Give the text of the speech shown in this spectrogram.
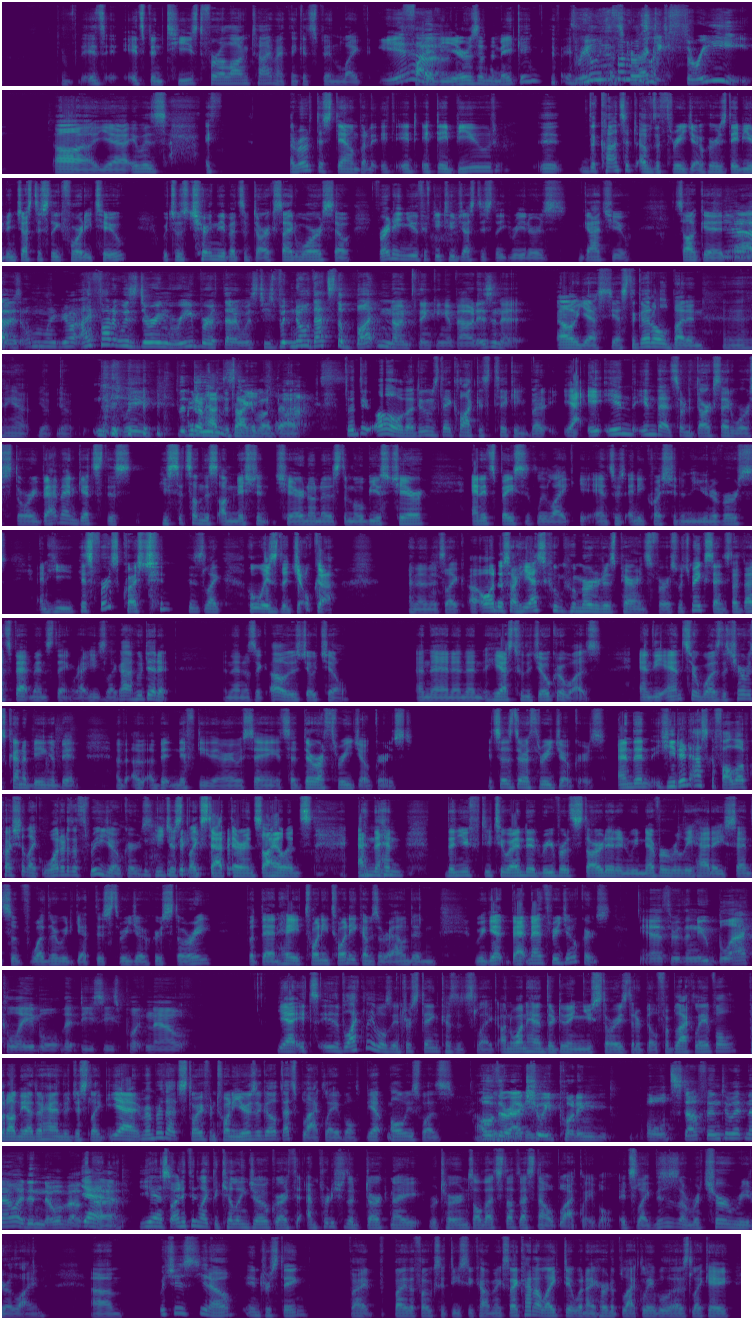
it's it's been teased for a long time. I think it's been like Yeah. five years in the making. If, if Really? I that's thought correct. it was like three. Uh yeah, it was. I, I wrote this down, but it it, it debuted. The concept of the three Jokers debuted in Justice League 42, which was during the events of Darkseid War. So for any new 52 Justice League readers, got you. It's all good. Yeah. Uh, oh my god. I thought it was during Rebirth that it was teased, but no, that's the button I'm thinking about, isn't it? Oh yes, yes, the good old button. Uh, yeah, yep, yep. We- we don't have to talk about that. The do- oh, the doomsday clock is ticking. But yeah, in in that sort of darkseid war story, Batman gets this. He sits on this omniscient chair known as the Mobius chair, and it's basically like it answers any question in the universe. And he his first question is like, "Who is the Joker?" And then it's like, "Oh, no, sorry." He asks who who murdered his parents first, which makes sense. That that's Batman's thing, right? He's like, "Ah, who did it?" And then it's like, "Oh, it was Joe Chill." And then and then he asked who the Joker was, and the answer was the chair was kind of being a bit a, a, a bit nifty there. It was saying it said there are three jokers. It says there are three jokers. And then he didn't ask a follow-up question like what are the three jokers? He just like sat there in silence. And then the new 52 ended, Rebirth started and we never really had a sense of whether we'd get this three jokers story. But then hey, 2020 comes around and we get Batman three jokers. Yeah, through the new black label that DC's putting out. Yeah, it's the Black Label is interesting because it's like on one hand they're doing new stories that are built for Black Label, but on the other hand they're just like, yeah, remember that story from 20 years ago? That's Black Label. Yep, always was. Oh, they're will be. actually putting old stuff into it now? I didn't know about yeah, that. yeah. So anything like the Killing Joke, or I th- I'm pretty sure the Dark Knight Returns, all that stuff, that's now a Black Label. It's like this is a mature reader line, um, which is you know interesting by by the folks at DC Comics. I kind of liked it when I heard of Black Label as like a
